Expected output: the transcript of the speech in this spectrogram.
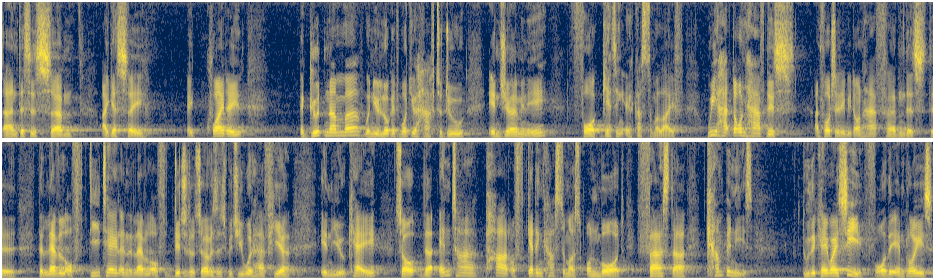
And this is, um, I guess, a, a quite a a good number when you look at what you have to do in Germany for getting a customer live. We ha don't have this, unfortunately, we don't have um, this, the, the level of detail and the level of digital services which you would have here in the UK. So the entire part of getting customers on board faster, companies do the KYC for the employees,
